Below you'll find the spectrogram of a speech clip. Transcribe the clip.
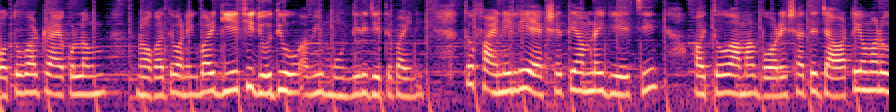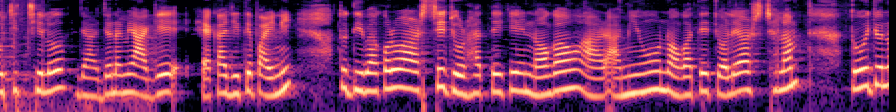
কতবার ট্রাই করলাম, নগাঁতে অনেকবার গিয়েছি, যদিও আমি মন্দিরে যেতে পাইনি তো ফাইনালি একসাথে আমরা গিয়েছি। হয়তো আমার বরের সাথে যাওয়াটাই আমার উচিত ছিল। যার জন্য আমি আগে একা যেতে পাইনি তো দিবাকরও আসছে জোরহাট থেকে নগাঁও আর আমিও নগাঁতে চলে আসছিলাম। তো ওই জন্য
